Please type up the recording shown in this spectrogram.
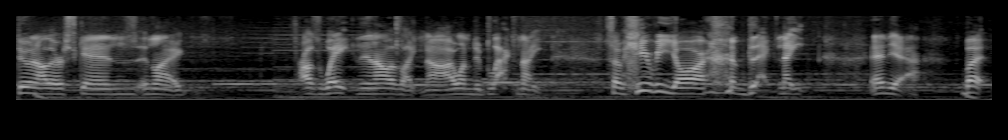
doing other skins and like I was waiting and I was like, nah, I want to do Black Knight. So here we are, Black Knight, and yeah. But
